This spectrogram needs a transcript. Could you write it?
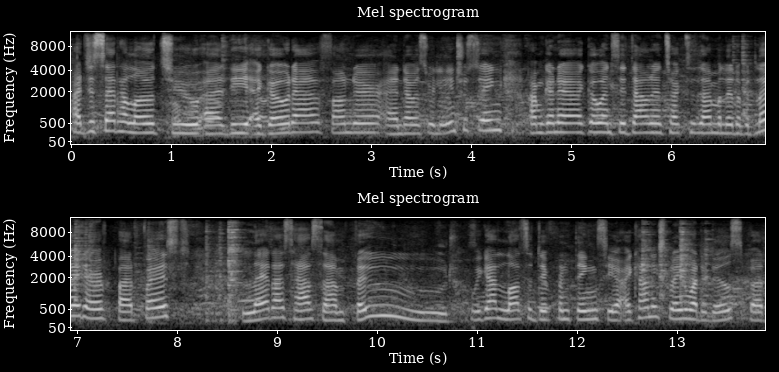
I just said hello to uh, the Agoda founder and that was really interesting. I'm gonna go and sit down and talk to them a little bit later, but first let us have some food. We got lots of different things here. I can't explain what it is, but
